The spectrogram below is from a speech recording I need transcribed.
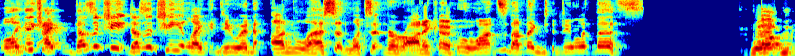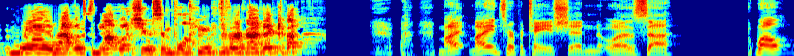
well, I think I doesn't she doesn't she like do an unless and looks at Veronica who wants nothing to do with this? Well, no, that was not what she was implying with Veronica. my my interpretation was uh well,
